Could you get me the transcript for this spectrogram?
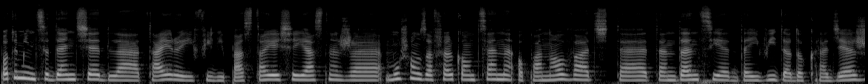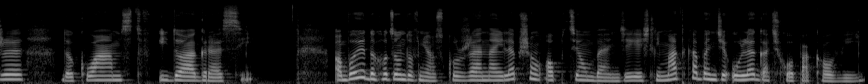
Po tym incydencie dla Tyry i Filipa staje się jasne, że muszą za wszelką cenę opanować te tendencje Davida do kradzieży, do kłamstw i do agresji. Oboje dochodzą do wniosku, że najlepszą opcją będzie, jeśli matka będzie ulegać chłopakowi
